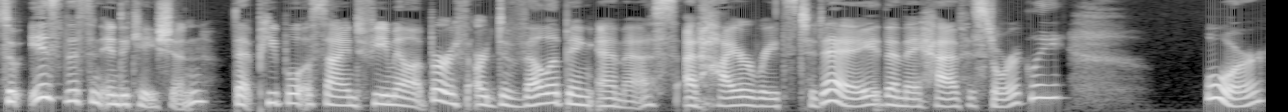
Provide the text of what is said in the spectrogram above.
So, is this an indication that people assigned female at birth are developing MS at higher rates today than they have historically? Or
